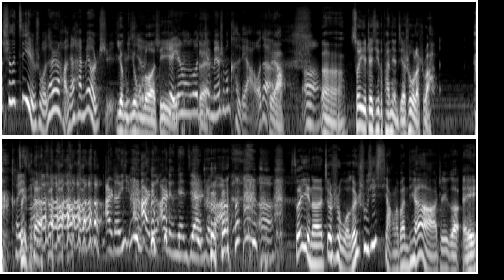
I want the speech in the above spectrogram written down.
是个技术，但是好像还没有执应用落地对应用落地对这没有什么可聊的。对呀、嗯，嗯，所以这期的盘点结束了是吧？可以吗？二零一二零二零年见是吧？嗯，所以呢，就是我跟舒淇想了半天啊，这个哎，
